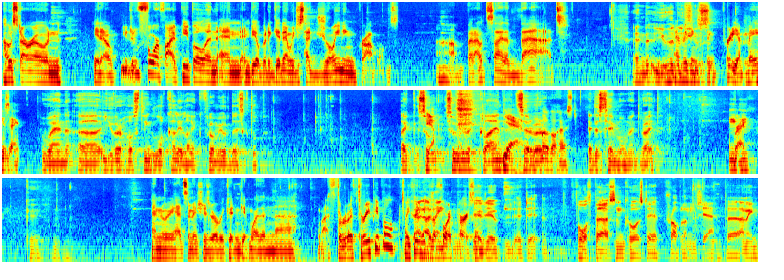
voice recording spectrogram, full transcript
host our own, you know, four or five people and, and, and be able to get in. We just had joining problems, um, but outside of that, And you had everything's issues been pretty amazing. when uh, you were hosting locally, like from your desktop. Like so, Yeah. so you were client Yeah, and server localhost. at the same moment, right? Right. Okay. mhm. And we had some issues where we couldn't get more than uh, what, th- three people. We couldn't And I get to the think fourth person. Fourth person caused it problems, yeah. But I mean,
